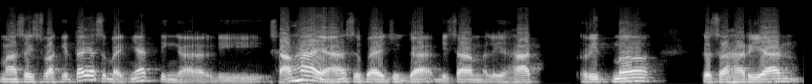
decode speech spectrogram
mahasiswa kita ya sebaiknya tinggal di Shanghai ya supaya juga bisa melihat ritme keseharian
